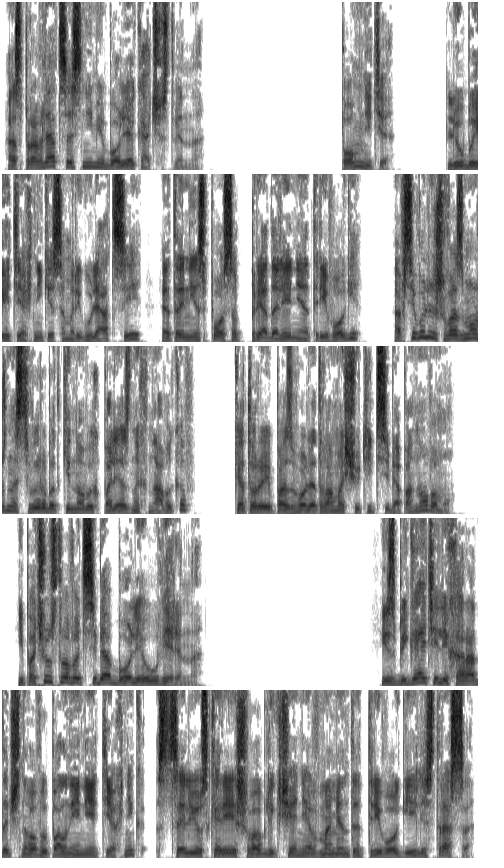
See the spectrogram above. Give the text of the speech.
а справляться с ними более качественно. Помните, любые техники саморегуляции – это не способ преодоления тревоги, а всего лишь возможность выработки новых полезных навыков, которые позволят вам ощутить себя по-новому и почувствовать себя более уверенно. Избегайте лихорадочного выполнения техник с целью скорейшего облегчения в моменты тревоги или стресса.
